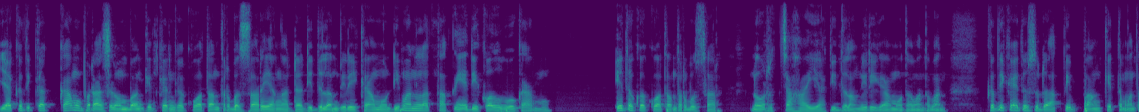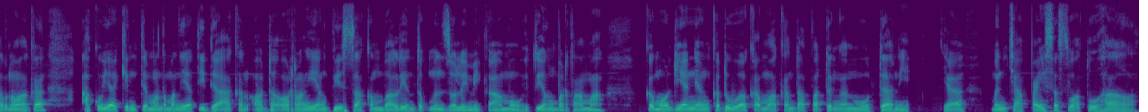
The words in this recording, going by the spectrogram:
ya ketika kamu berhasil membangkitkan kekuatan terbesar yang ada di dalam diri kamu di mana letaknya di kolbu kamu itu kekuatan terbesar, nur cahaya di dalam diri kamu teman-teman. Ketika itu sudah aktif bangkit teman-teman, maka aku yakin teman-teman ya tidak akan ada orang yang bisa kembali untuk menzolimi kamu. Itu yang pertama. Kemudian yang kedua, kamu akan dapat dengan mudah nih ya mencapai sesuatu hal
